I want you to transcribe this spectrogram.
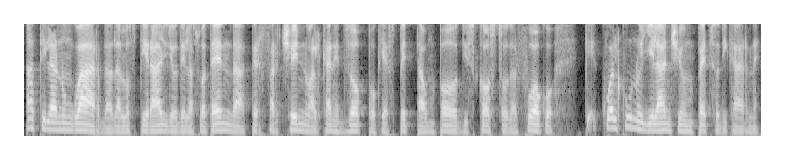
Attila non guarda dallo spiraglio della sua tenda per far cenno al cane zoppo che aspetta un po' discosto dal fuoco che qualcuno gli lanci un pezzo di carne.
